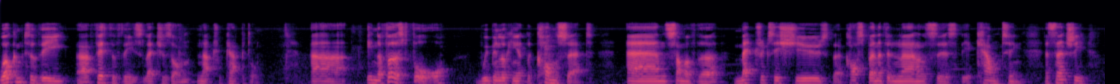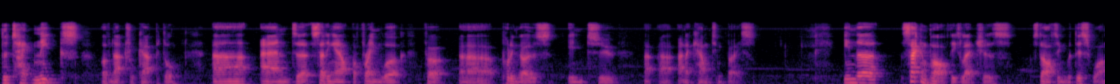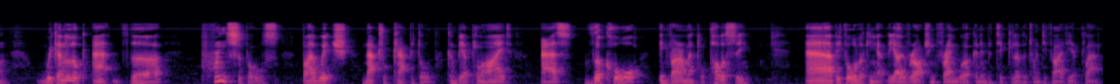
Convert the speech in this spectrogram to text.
Welcome to the uh, fifth of these lectures on natural capital. Uh, in the first four, we've been looking at the concept and some of the metrics issues, the cost benefit analysis, the accounting, essentially the techniques of natural capital, uh, and uh, setting out the framework for uh, putting those into uh, an accounting base. In the second part of these lectures, starting with this one, we're going to look at the principles by which natural capital can be applied as the core environmental policy uh, before looking at the overarching framework and in particular the 25 year plan.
